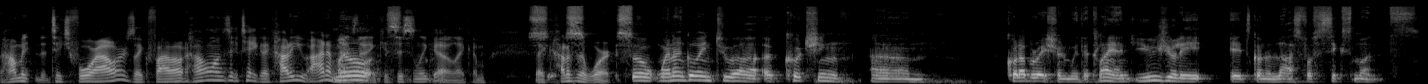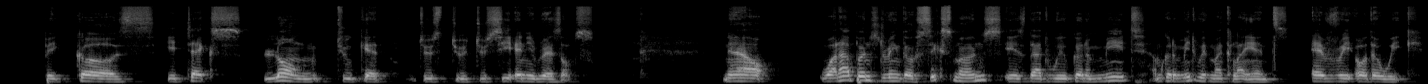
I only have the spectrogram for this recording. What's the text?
How many? It takes four hours, like five hours. How long does it take? Like, how do you itemize No. that and consistently go? Like, I'm, like, how does it work? So when I go into a, a coaching um, collaboration with a client, usually it's going to last for six months because it takes long to get to, to, to see any results. Now, what happens during those six months is that we're going to meet, I'm going to meet with my client every other week.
